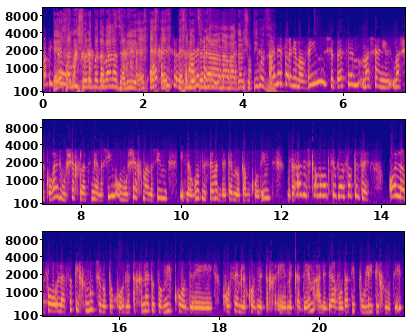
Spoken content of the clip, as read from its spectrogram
מה פתאום? איך אני שולט בדבר הזה? אני, איך, איך, איך אני איך, אני יוצא מה- אני- מהמעגל שוטים הזה? א', אני מבין שבעצם מה, שאני, מה שקורה, אני מושך לעצמי אנשים, או מושך מאנשים התנהגות מסוימת בהתאם לאותם קודים, ואז יש כמה אופציות לעשות את זה. או לבוא, לעשות תכנות של אותו קוד, לתכנת אותו מקוד אה, חוסם לקוד מתח, אה, מקדם על ידי עבודה טיפולית תכנותית,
